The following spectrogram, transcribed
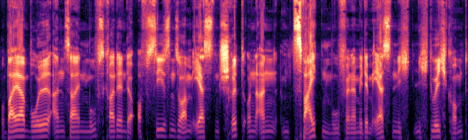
Wobei er wohl an seinen Moves gerade in der Offseason so am ersten Schritt und an dem zweiten Move, wenn er mit dem ersten nicht, nicht durchkommt,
